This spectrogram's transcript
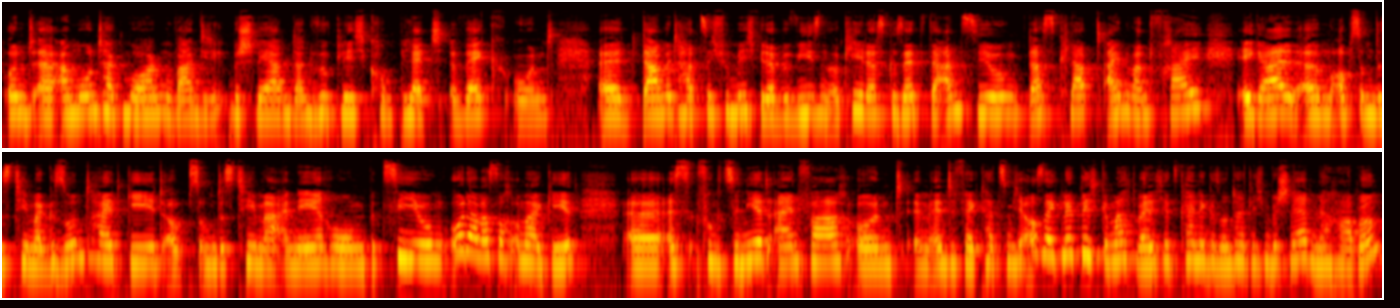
und äh, am Montagmorgen waren die Beschwerden dann wirklich komplett weg und äh, damit hat sich für mich wieder bewiesen, okay, das Gesetz der Anziehung, das klappt einwandfrei frei, egal ähm, ob es um das Thema Gesundheit geht, ob es um das Thema Ernährung, Beziehung oder was auch immer geht. Äh, es funktioniert einfach und im Endeffekt hat es mich auch sehr glücklich gemacht, weil ich jetzt keine gesundheitlichen Beschwerden mehr habe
